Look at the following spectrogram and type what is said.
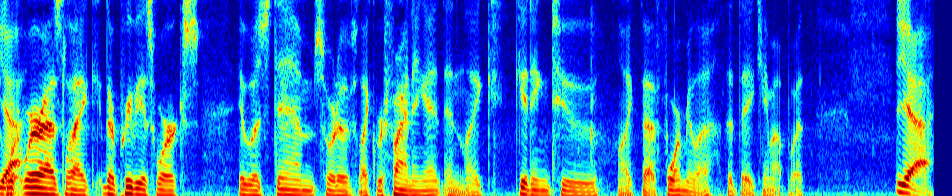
Yeah. whereas like their previous works, it was them sort of like refining it and like getting to like that formula that they came up with. Yeah.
